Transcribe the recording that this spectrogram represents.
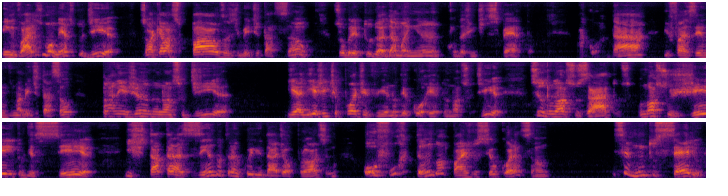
em vários momentos do dia. São aquelas pausas de meditação, sobretudo a da manhã, quando a gente desperta. Acordar e fazermos uma meditação planejando o nosso dia. E ali a gente pode ver no decorrer do nosso dia se os nossos atos, o nosso jeito de ser está trazendo tranquilidade ao próximo ou furtando a paz do seu coração. Isso é muito sério,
